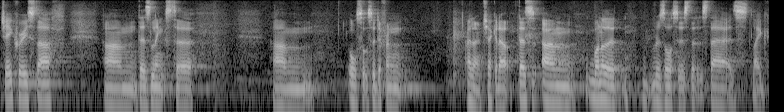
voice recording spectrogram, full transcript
jQuery stuff, um, there's links to um, all sorts of different, I don't know, check it out. There's um, one of the resources that's there is like,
